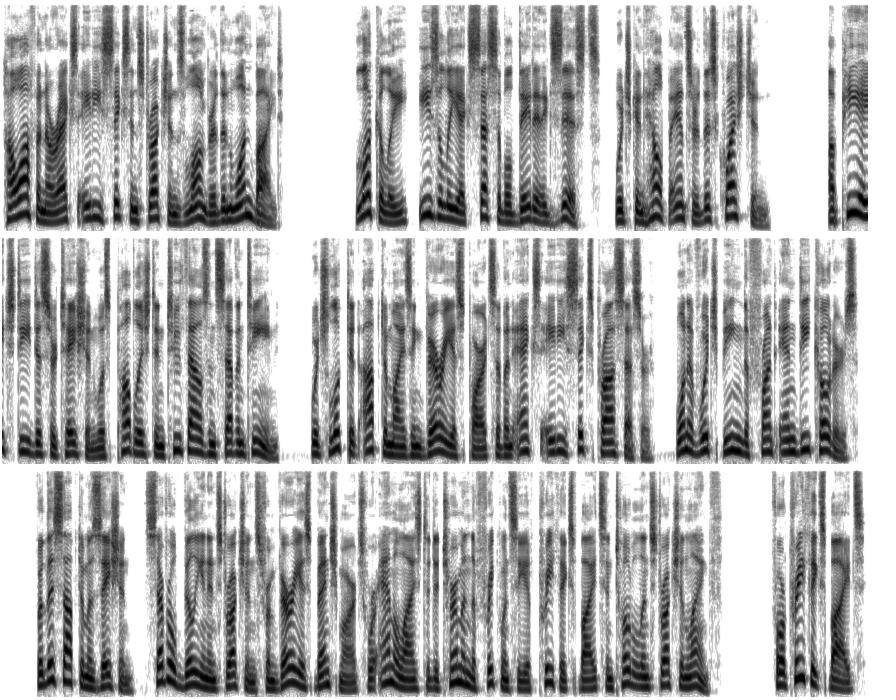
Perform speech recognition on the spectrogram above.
how often are x86 instructions longer than 1 byte? Luckily, easily accessible data exists, which can help answer this question. A PhD dissertation was published in 2017, which looked at optimizing various parts of an x86 processor, one of which being the front end decoders. For this optimization, several billion instructions from various benchmarks were analyzed to determine the frequency of prefix bytes and total instruction length. For prefix bytes,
